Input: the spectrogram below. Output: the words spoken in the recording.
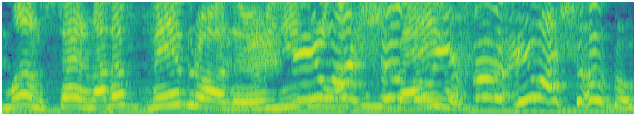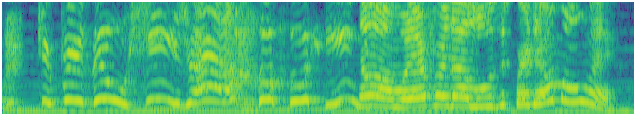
Mano, sério, nada a ver, brother. Eu li eu achando isso, eu achando que perdeu o rim, já era o rim. Não, a mulher foi dar luz e perdeu a mão, velho.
